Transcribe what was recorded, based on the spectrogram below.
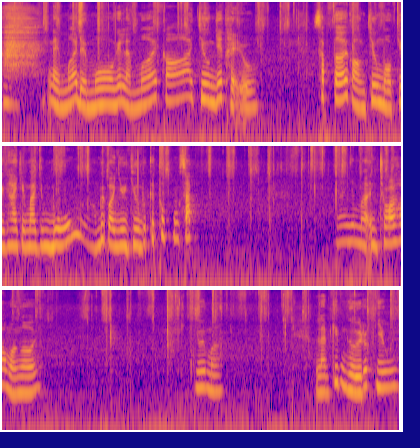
cái này mới demo nghĩa là mới có chương giới thiệu. Sắp tới còn chương 1, chương 2, chương 3, chương 4 không biết bao nhiêu chương mới kết thúc cuốn sách. Nhưng mà enjoy thôi mọi người vui mà. Làm kiếp người rất vui.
